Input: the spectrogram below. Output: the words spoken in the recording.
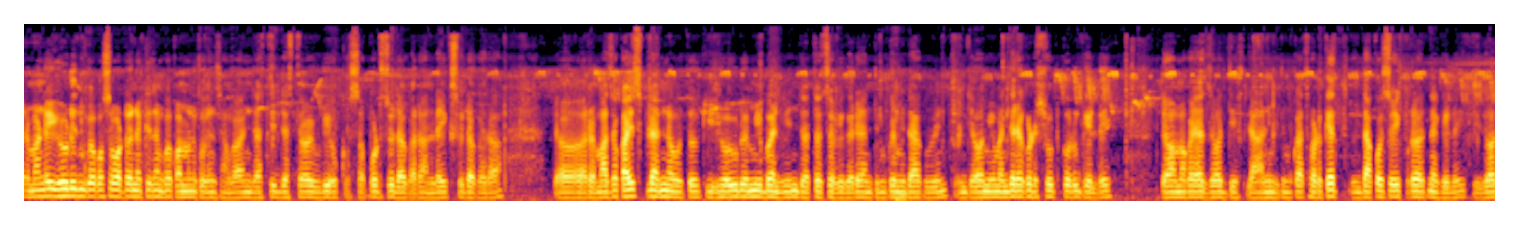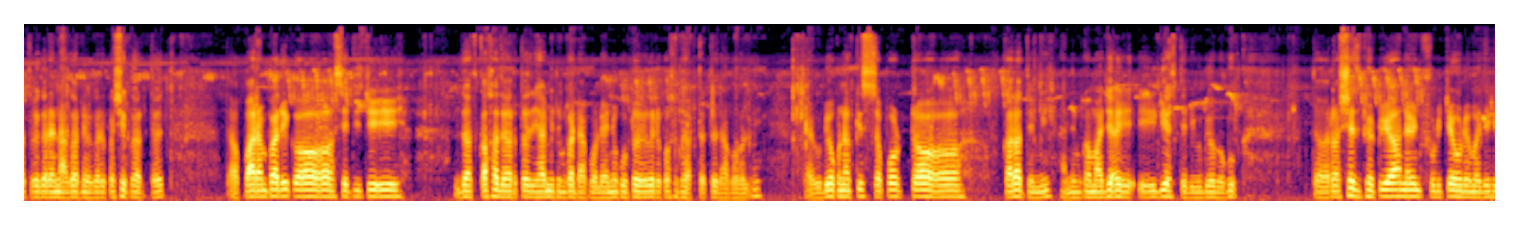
तर मंडळी व्हिडिओ तुमका कसं वाटतं नक्कीच आमका कमेंट करून सांगा आणि जास्तीत जास्त व्हिडिओ सपोर्टसुद्धा करा आणि लाईकसुद्धा करा. तर माझं काहीच प्लॅन नव्हतं की ह्यो व्हिडिओ मी बनवीन जाताचं वगैरे आणि तुमका मी दाखवेन. पण जेव्हा मी मंदिराकडे शूट करून गेले तेव्हा मला या जवळ दिसल्या आणि मी तुमका थोडक्यात दाखवायचा एक प्रयत्न केला की जवत वगैरे नागरणी वगैरे कशी करतात. तर पारंपरिक शेतीची जात कसा धरतात ह्या मी तुमका दाखवलं आणि कुठं वगैरे कसं धरतात ते दाखवलं त्या व्हिडिओक नक्कीच सपोर्ट करा तुम्ही. आणि तुमका माझ्या ईडी असते व्हिडिओ बघू तर असेच भेटूया नवीन पुढच्या व्हिडिओमध्ये.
